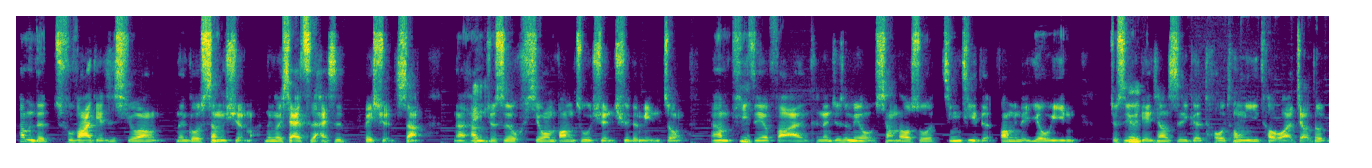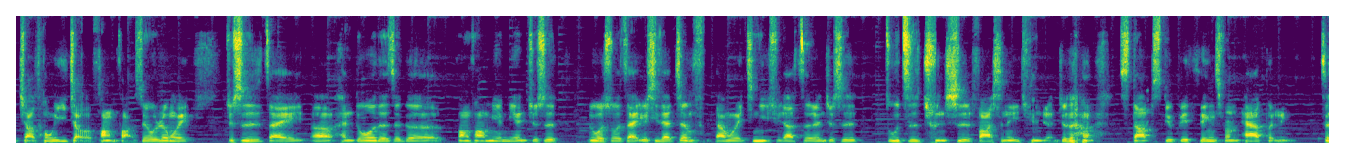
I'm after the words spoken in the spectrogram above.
他们的出发点是希望能够胜选嘛，能够下一次还是被选上。那他们就是希望帮助选区的民众，那他们提这些法案，可能就是没有想到说经济的方面的诱因，就是有点像是一个头痛医头啊，脚痛脚痛医脚的方法。所以我认为，就是在呃很多的这个方方面面，就是如果说在尤其在政府单位，经济学家责任就是阻止蠢事发生的一群人，就是 stop stupid things from happening。这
